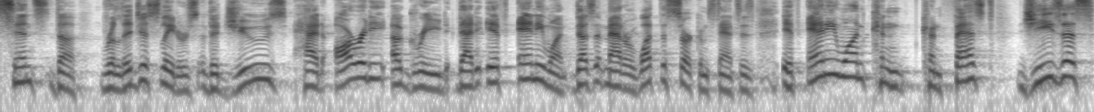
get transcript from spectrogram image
since the religious leaders, the Jews, had already agreed that if anyone, doesn't matter what the circumstances, if anyone con- confessed Jesus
